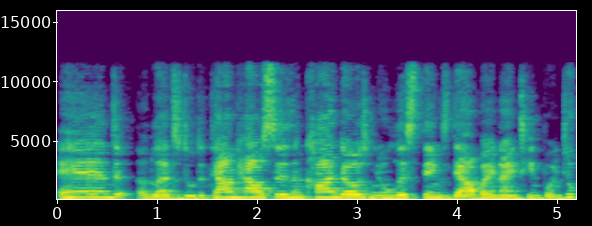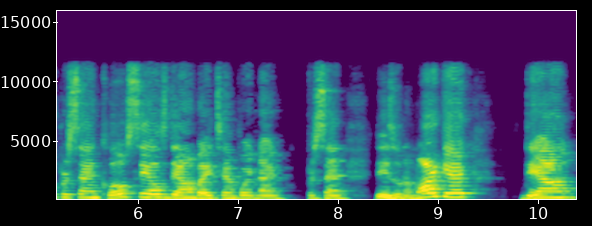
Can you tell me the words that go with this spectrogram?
And uh, let's do the townhouses and condos. New listings down by 19.2%. Closed sales down by 10.9%. Days on the market down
